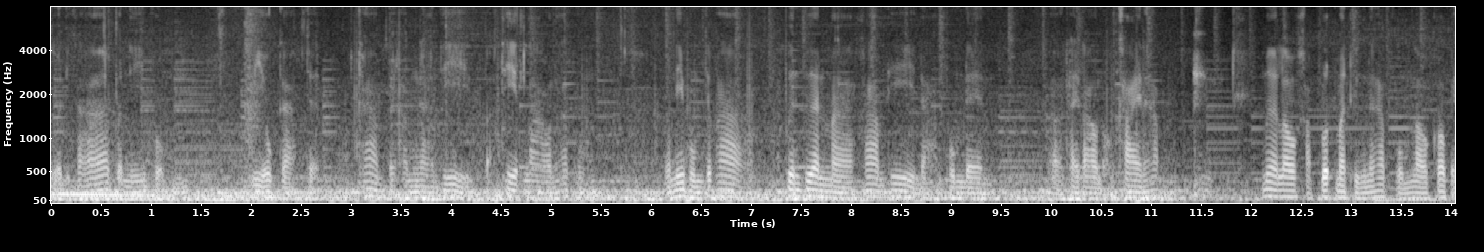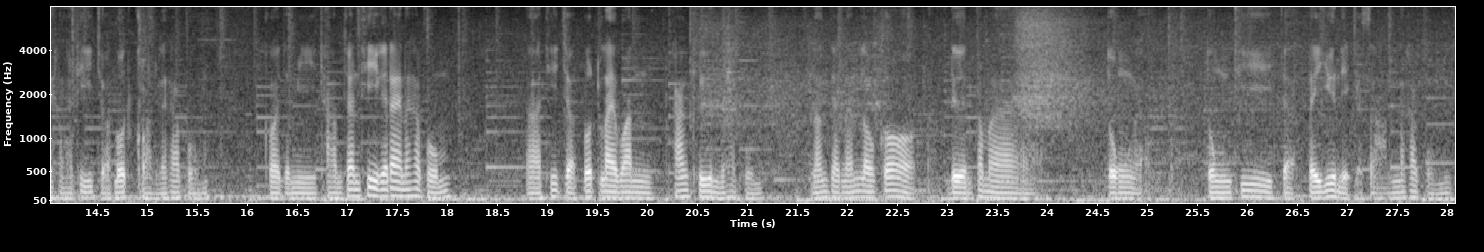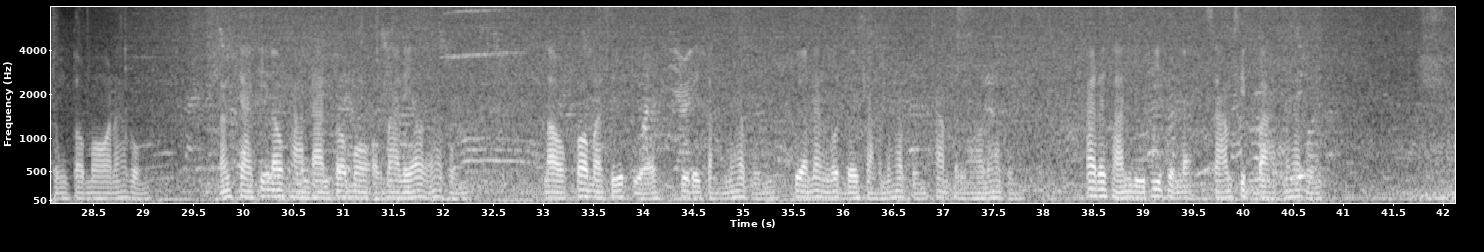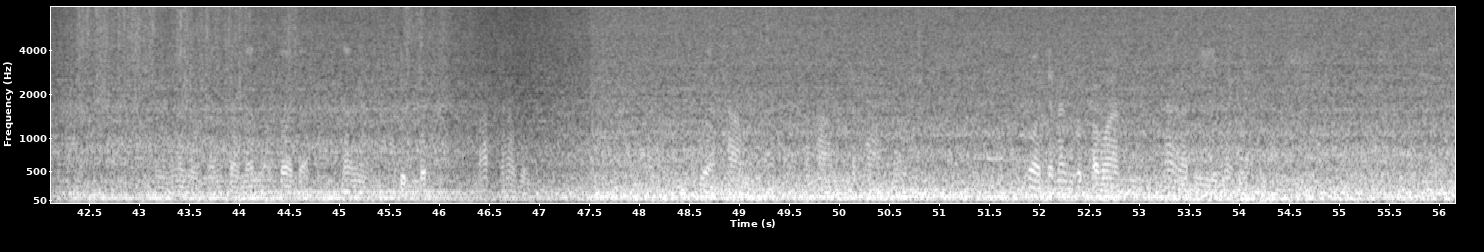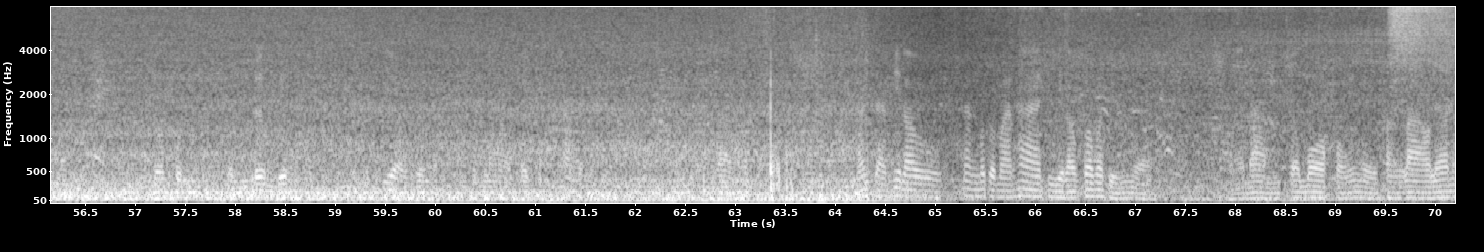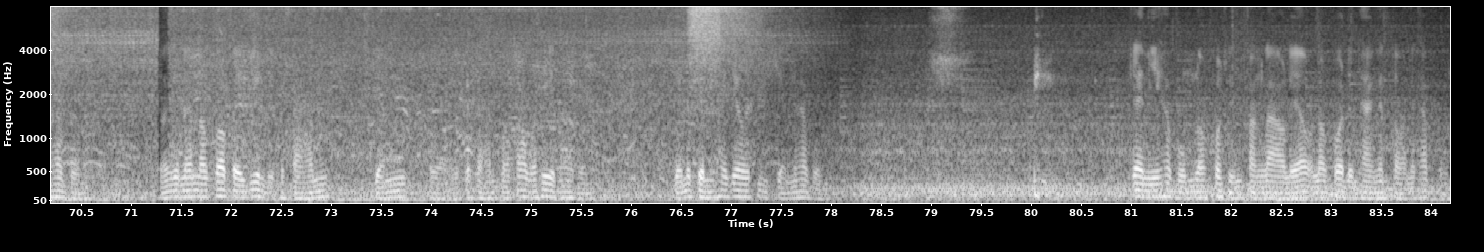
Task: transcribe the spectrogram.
สวัสดีครับวันนี้ผมมีโอกาสจะข้ามไปทำงานที่ประเทศลาวนะครับผมวันนี้ผมจะพาเพื่อนๆมาข้ามที่ด่านพรมแดนไทยลาวหนองคายนะครับ เมื่อเราขับรถมาถึงนะครับ ผมเราก็ไปหาที่จอดรถก่อนเลยครับ ผมก็จะมีถามเจ้าหน้าที่ก็ได้นะครับ ผมที่จอดรถรายวันค้างคืนนะครับ ผมหลังจากนั้นเราก็เดินเข้ามาตรงตรงที่จะไปยื่นเอกสารนะครับ ผมตรงตมนะครับผม หลังจากที่เราผ่านด่านตมออกมาแล้วนะครับผมเราก็มาซื้อตั๋วผู้โดยสารนะครับผมเพื่อนั่งรถโดยสารนะครับ ผมข้ามไปลาวนะครับผมค่าโดยสารอยู่ที่คนละ30 บาทนะครับผมนะครับผมหลังจากนั้นเราก็จะนั่งขึ้นรถบัสนะครับผมเพื่อข้ามสะพานสะพานก็จะนั่งรถประมาณ5นาทีนะครับรถคนคนเริ่มเยอะ เที่ยวจนคนลาไปกินข้าวหลังจากที่เรานั่งรถประมาณ5นาทีเราก็มาถึงด่านตมของในฝั่งลาวแล้วนะครับผมหลังจากนั้นเราก็ไปยื่นเอกสารเขียนเอกสารขอเข้าประเทศนะครับผมเขียนไม่เป็นให้เจ้าหน้าที่เขียนนะครับผมแค่นี้ครับผมเราก็ถึงฝั่งลาวแล้ว เราก็เดินทางกันต่อนะครับผม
